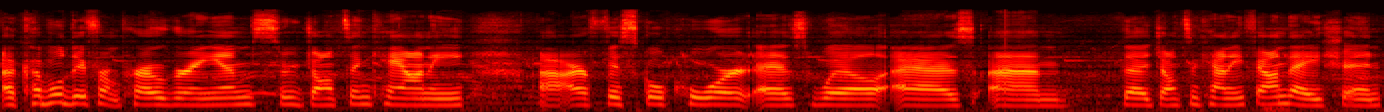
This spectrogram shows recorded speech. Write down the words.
a couple different programs through Johnson County, uh, our fiscal court, as well as um, the Johnson County Foundation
